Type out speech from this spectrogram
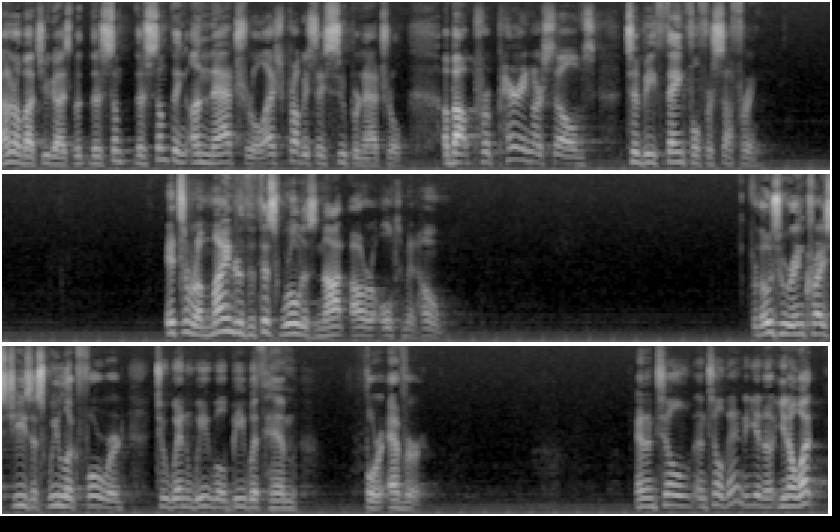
I don't know about you guys, but there's, some, there's something unnatural, I should probably say supernatural, about preparing ourselves to be thankful for suffering. It's a reminder that this world is not our ultimate home. For those who are in Christ Jesus, we look forward to when we will be with Him forever. And until, until then, you know, you know what?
